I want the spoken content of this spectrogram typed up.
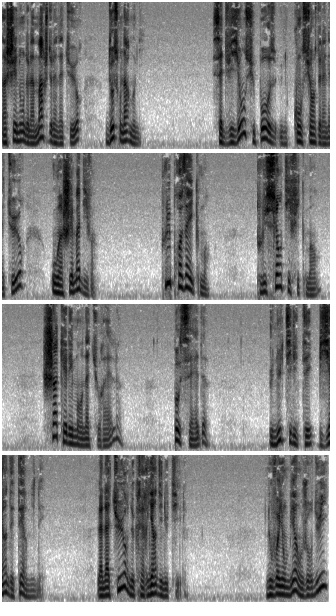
un chaînon de la marche de la nature, de son harmonie. Cette vision suppose une conscience de la nature ou un schéma divin. Plus prosaïquement, plus scientifiquement, chaque élément naturel possède une utilité bien déterminée. La nature ne crée rien d'inutile. Nous voyons bien aujourd'hui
